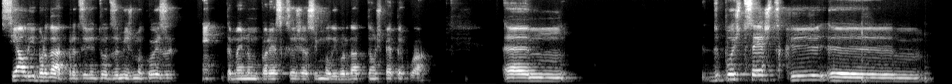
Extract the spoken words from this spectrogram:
se há liberdade para dizerem todos a mesma coisa, é, também não me parece que seja assim uma liberdade tão espetacular. Hum, depois disseste que hum,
